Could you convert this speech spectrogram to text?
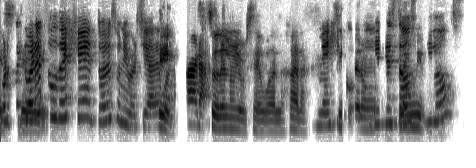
porque tú eres UDG, este tú eres Universidad de Guadalajara. Soy de la Universidad de Guadalajara. México. pero ¿Y en Estados Unidos?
